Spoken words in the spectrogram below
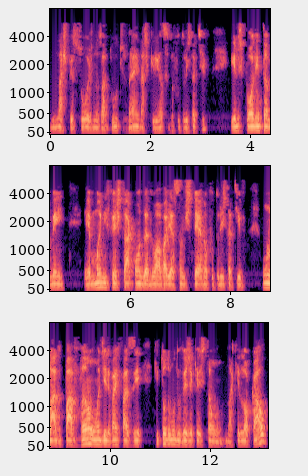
nas pessoas, nos adultos, né, nas crianças do futurista ativo. Eles podem também é, manifestar, quando é de uma variação externa ao futurista ativo, um lado pavão, onde ele vai fazer que todo mundo veja que eles estão naquele local,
